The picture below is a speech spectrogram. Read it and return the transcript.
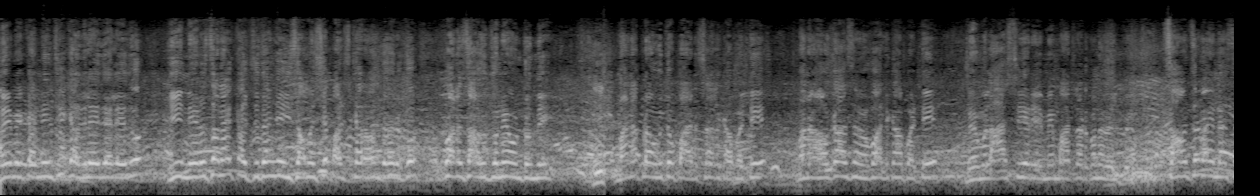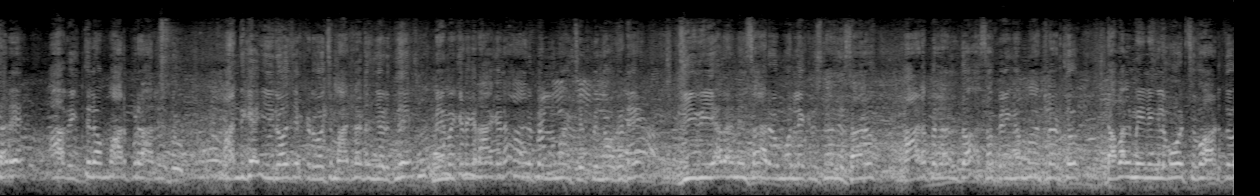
మేము ఇక్కడి నుంచి కదిలేదే లేదు. ఈ నిరసన ఖచ్చితంగా ఈ సమస్య పరిష్కారం వరకు కొనసాగుతూనే ఉంటుంది. మన ప్రభుత్వ పాఠశాల కాబట్టి మన అవకాశం ఇవ్వాలి కాబట్టి మేము లాస్ట్ ఇయర్ ఏమీ మాట్లాడకుండా వెళ్ళిపోయాం. సంవత్సరం అయినా సరే ఆ వ్యక్తిలో మార్పు రాలేదు. అందుకే ఈ రోజు ఇక్కడికి వచ్చి మాట్లాడడం జరుగుతుంది. మేము ఇక్కడికి రాగానే ఆడపిల్లలు మాకు చెప్పింది ఒకటే. జీవీఆర్ అనే సారు మురళీకృష్ణ అనే సారు ఆడపిల్లలతో అసభ్యంగా మాట్లాడుతూ డబల్ మీనింగ్లు ఓట్స్ వాడుతూ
